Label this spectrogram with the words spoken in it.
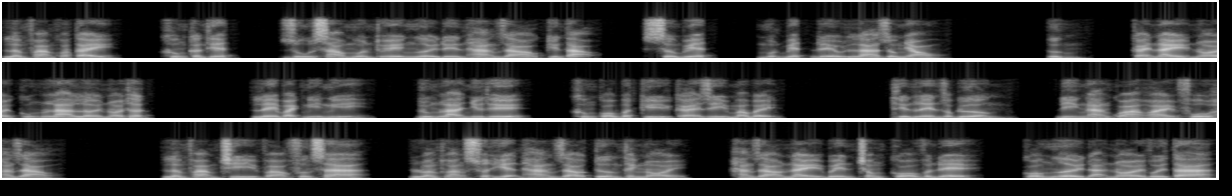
Lâm phạm khoát tay không cần thiết, dù sao muốn thuê người đến hàng rào kiến tạo, sớm biết, muộn biết đều là giống nhau. Ừ m cái này nói cũng là lời nói thật. Lê bạch nghĩ nghĩ, đúng là như thế, không có bất kỳ cái gì ma bệnh. Tiến lên dọc đường, đi ngang qua hoài phổ hàng rào. Lâm phạm chỉ vào phương xa loan thoáng xuất hiện hàng rào tường thành nói, hàng rào này bên trong có vấn đề, có người đã nói với ta,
